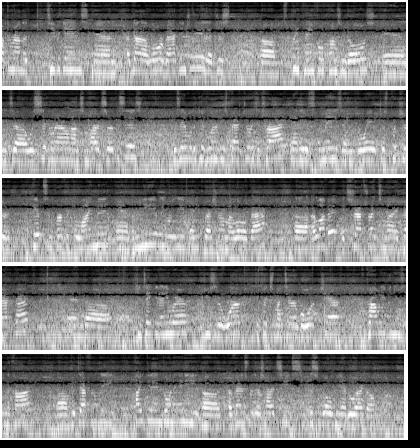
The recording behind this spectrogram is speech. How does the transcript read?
walking around the Teva games, and I've got a lower back injury that just um, it's pretty painful, comes and goes, and uh, was sitting around on some hard surfaces. Was able to give one of these BackJoys a try, and it was amazing the way it just puts your hips in perfect alignment and immediately relieved any pressure on my lower back. Uh, I love it. It straps right to my backpack, and uh, can take it anywhere. Use it at work to fix my terrible work chair. Probably even use it in the car, uh, but definitely hiking, going to any uh, events where there's hard seats. This will go with me everywhere I go.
